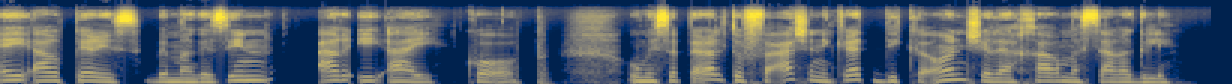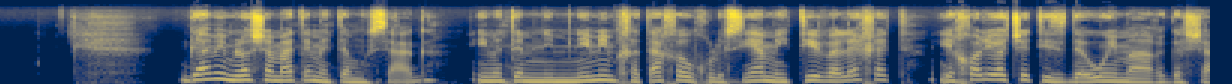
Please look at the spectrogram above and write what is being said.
A.R. פריס במגזין REI קו-אופ, הוא מספר על תופעה שנקראת דיכאון שלאחר מסע רגלי. גם אם לא שמעתם את המושג, אם אתם נמנים עם חתך האוכלוסייה מיטיב הלכת, יכול להיות שתזדהו עם ההרגשה.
